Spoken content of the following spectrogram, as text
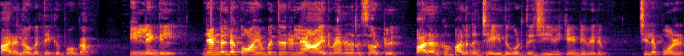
പരലോകത്തേക്ക് പോകാം. ഇല്ലെങ്കിൽ ഞങ്ങളുടെ കോയമ്പത്തൂരിലെ ആയുർവേദ റിസോർട്ടിൽ പലർക്കും പലതും ചെയ്തു കൊടുത്ത് ജീവിക്കേണ്ടി വരും. ചിലപ്പോൾ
